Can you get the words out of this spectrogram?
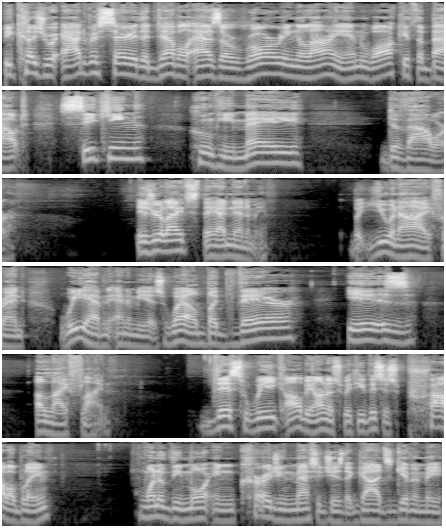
because your adversary the devil as a roaring lion walketh about, seeking whom he may devour. Israelites, they had an enemy. But you and I, friend, we have an enemy as well, but there is a lifeline. This week, I'll be honest with you, this is probably one of the more encouraging messages that God's given me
